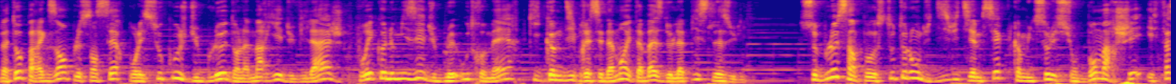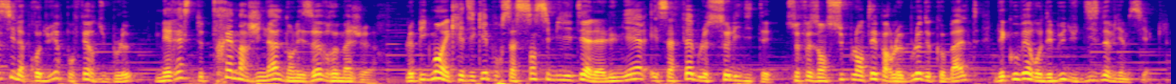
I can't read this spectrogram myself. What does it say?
Watteau par exemple s'en sert pour les sous-couches du bleu dans la mariée du village pour économiser du bleu outre-mer qui comme dit précédemment est à base de lapis lazuli. Ce bleu s'impose tout au long du XVIIIe siècle comme une solution bon marché et facile à produire pour faire du bleu, mais reste très marginal dans les œuvres majeures. Le pigment est critiqué pour sa sensibilité à la lumière et sa faible solidité, se faisant supplanter par le bleu de cobalt découvert au début du XIXe siècle.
